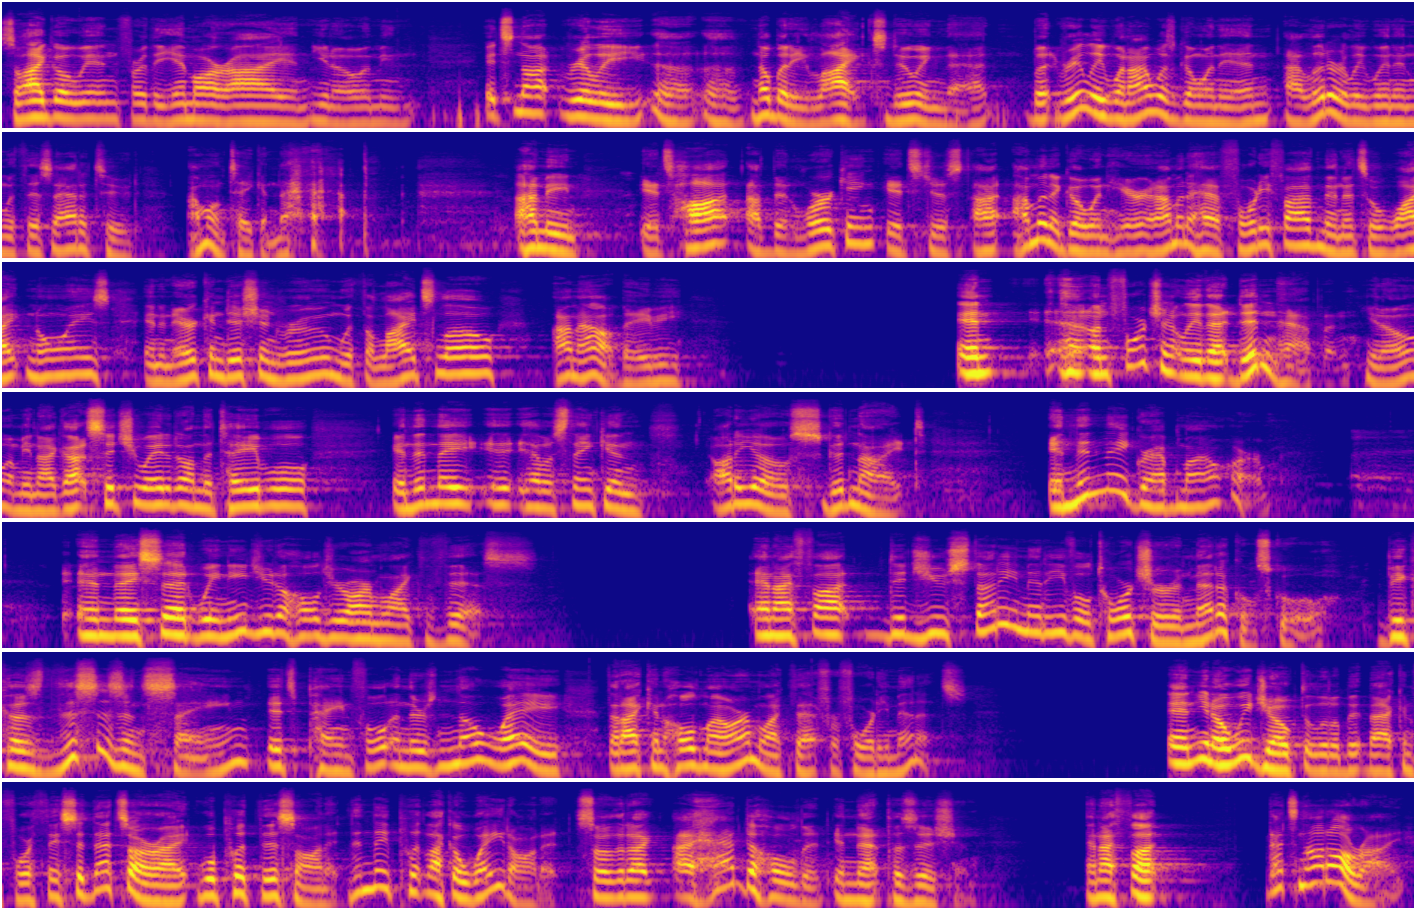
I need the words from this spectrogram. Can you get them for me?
So I go in for the MRI, and you know, I mean, it's not really, uh, uh, nobody likes doing that. But really, when I was going in, I literally went in with this attitude I'm going to take a nap. I mean, it's hot. I've been working. It's just, I, am going to go in here and I'm going to have 45 minutes of white noise in an air conditioned room with the lights low. I'm out, baby. And unfortunately, that didn't happen. You know, I mean, I got situated on the table, and then they, I was thinking, adios, good night. And then they grabbed my arm. And they said, We need you to hold your arm like this. And I thought, did you study medieval torture in medical school? Because this is insane, it's painful, and there's no way that I can hold my arm like that for 40 minutes. And, you know, we joked a little bit back and forth. They said, that's all right, we'll put this on it. Then they put like a weight on it so that I, I had to hold it in that position. And I thought, that's not all right.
